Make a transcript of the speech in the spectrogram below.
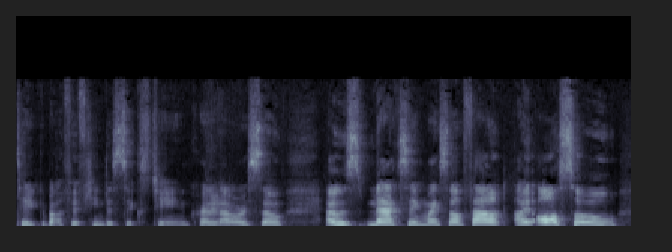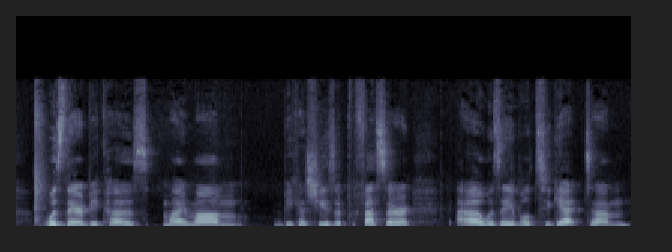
take about 15 to 16 credit hours. So I was maxing myself out. I also was there because my mom, because she's a professor, uh, was able to get. Um,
